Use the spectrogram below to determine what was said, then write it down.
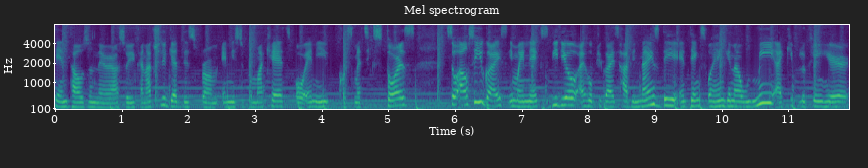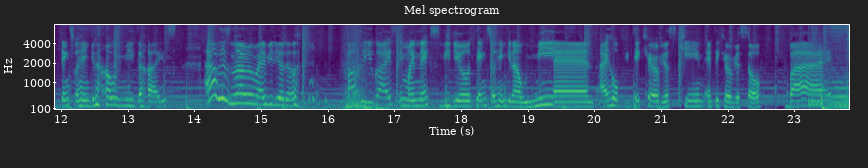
10,000 naira. So you can actually get this from any supermarket or any cosmetic stores so i'll see you guys in my next video i hope you guys have a nice day and thanks for hanging out with me i keep looking here thanks for hanging out with me guys I hope is not my video though. I'll see you guys in my next video. Thanks for hanging out with me and I hope you take care of your skin and take care of yourself. Bye.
